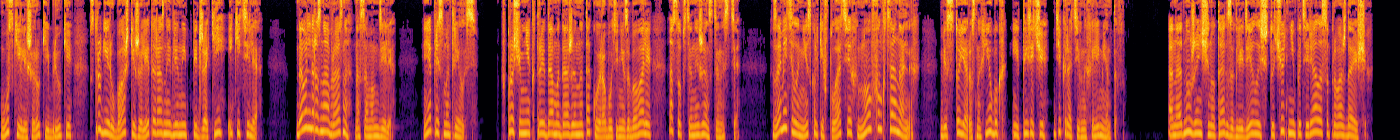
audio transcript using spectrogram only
Узкие или широкие брюки, строгие рубашки, жилеты разной длины, пиджаки и кителя. Довольно разнообразно, на самом деле. Я присмотрелась. Впрочем, некоторые дамы даже на такой работе не забывали о собственной женственности — Заметила нескольких в платьях, но функциональных, без сто ярусных юбок и тысячи декоративных элементов. А на одну женщину так загляделась, что чуть не потеряла сопровождающих.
